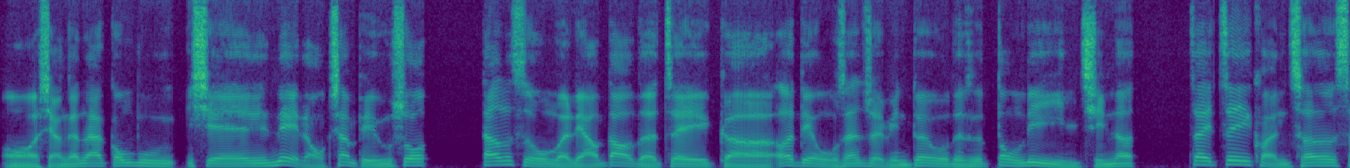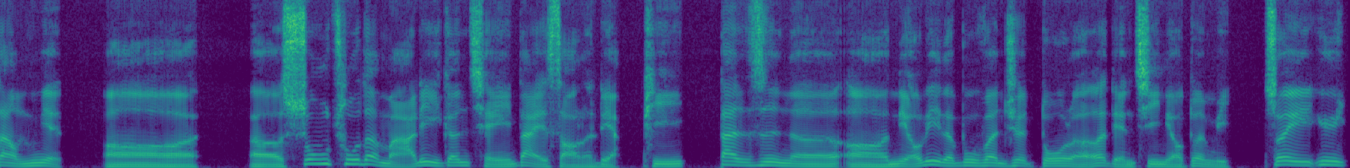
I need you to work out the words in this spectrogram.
哦，想跟大家公布一些内容，像比如说，当时我们聊到的这个二点五升水平对応的这个动力引擎呢，在这一款车上面，呃呃，输出的马力跟前一代少了两匹，但是呢，呃，扭力的部分却多了二点七牛顿米，所以预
